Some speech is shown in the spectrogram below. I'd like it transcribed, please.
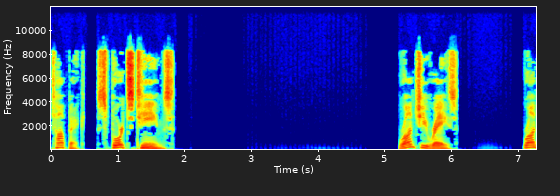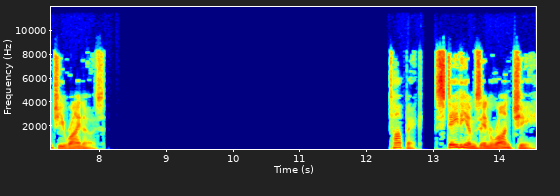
Topic: Sports teams Ranchi Rays Ranchi Rhinos Stadiums in Ranchi.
